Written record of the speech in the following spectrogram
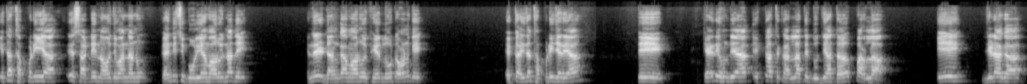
ਇਹ ਤਾਂ ਥੱਪੜੀ ਆ, ਇਹ ਸਾਡੇ ਨੌਜਵਾਨਾਂ ਨੂੰ ਕਹਿੰਦੀ ਸੀ ਗੋਲੀਆਂ ਮਾਰੋ ਇਹਨਾਂ ਦੇ। ਇਹਨਾਂ ਦੇ ਡਾਂਗਾ ਮਾਰੋ, ਇਹ ਫੇਰ ਲੋਟ ਆਉਣਗੇ। ਇੱਕ ਅਜ ਦਾ ਥੱਪੜੀ ਜਰਿਆ ਤੇ ਕਹਿੰਦੇ ਹੁੰਦੇ ਆ, ਇੱਕ ਹੱਥ ਕਰ ਲਾ ਤੇ ਦੂਜੇ ਹੱਥ ਭਰ ਲਾ। ਇਹ ਜਿਹੜਾਗਾ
